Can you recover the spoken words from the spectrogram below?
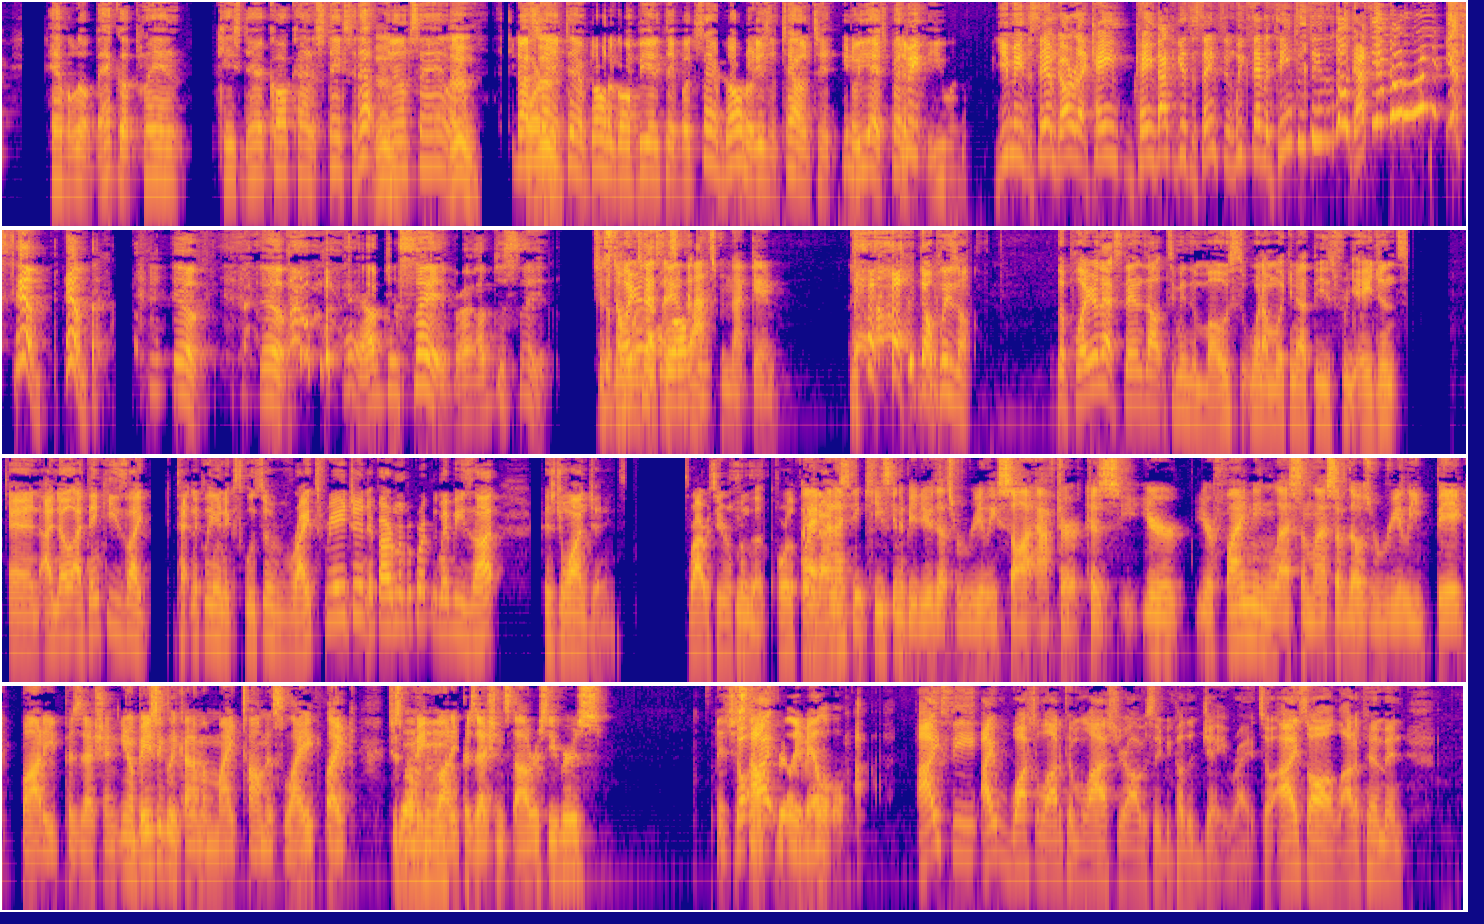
have a little backup plan in case Derek Carr kind of stinks it up. You Mm. know what I'm saying? Like, Mm. Not Or- saying Sam Darnold going to be anything, but Sam Darnold is a talented. You know, he has pedigree. He- You mean the Sam Darnold that came came back against the Saints in Week 17 two seasons ago? That's Sam Darnold, right? Yes, him, him. Yeah, yeah, yeah. I'm just saying, bro. I'm just saying. just the don't player test the that- stats from that game. no, please don't. The player that stands out to me the most when I'm looking at these free agents, and I know I think he's like technically an exclusive rights free agent, if I remember correctly. Maybe he's not. Is Jauan Jennings, wide receiver from the for the I- 49ers. and I think he's going to be a dude that's really sought after because you're you're finding less and less of those really big bodied possession. You know, basically kind of a Mike Thomas light, like just Yeah. big Mhm. body possession style receivers. It's just So not I- really available. I see. I watched a lot of him last year, obviously because of Jay, right? So I saw a lot of him, and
